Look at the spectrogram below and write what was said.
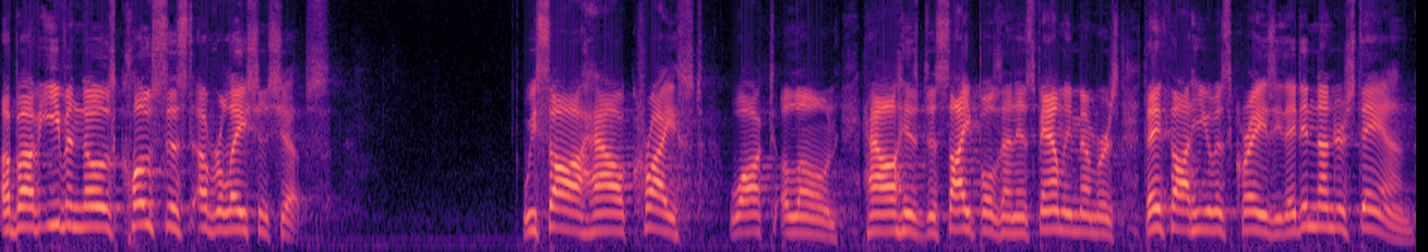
above even those closest of relationships. We saw how Christ walked alone, how his disciples and his family members, they thought he was crazy. They didn't understand.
